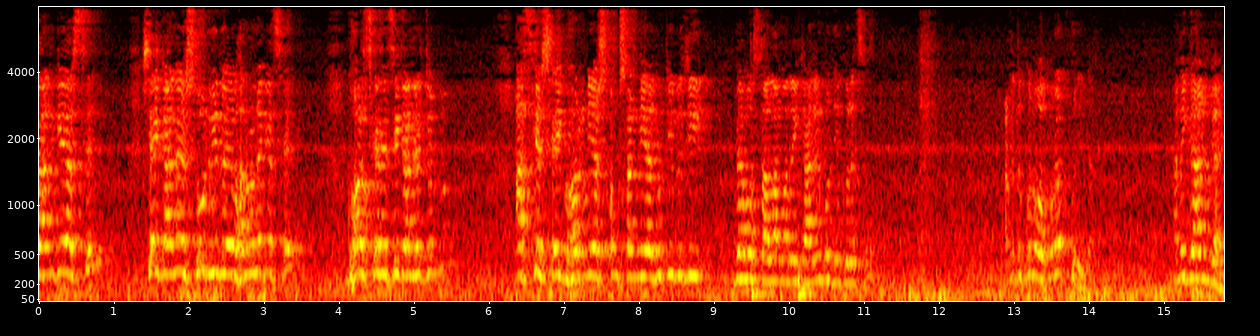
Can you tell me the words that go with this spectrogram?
গান গেয়ে আসছে। সেই গানের সুর হৃদয়ে ভালো লেগেছে। ঘর ছেড়েছি গানের জন্য। আজকে সেই ঘর নিয়ে, সংসার নিয়ে রুটি রুজি ব্যবস্থা আমার এই গানের মধ্যে করেছে। আমি তো কোনো অপরাধ করি না। আমি গান গাই।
